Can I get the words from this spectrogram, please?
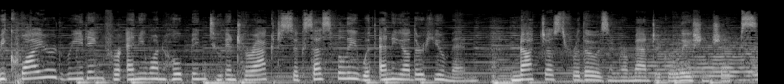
required reading for anyone hoping to interact successfully with any other human, not just for those in romantic relationships.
